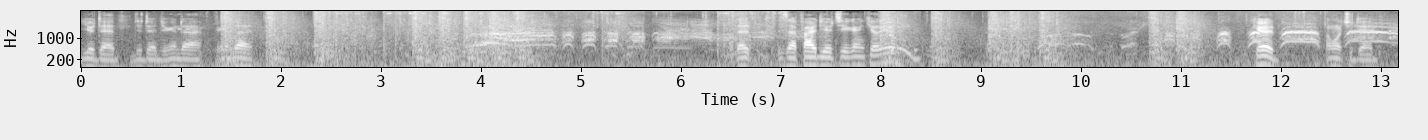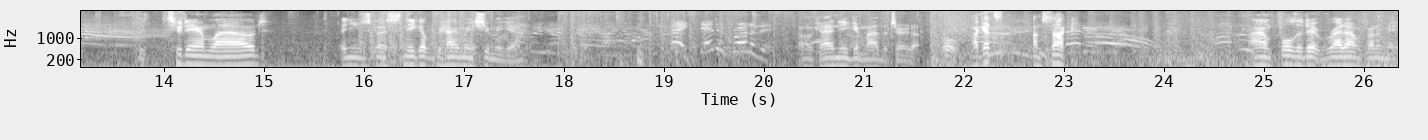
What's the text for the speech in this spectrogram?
You're dead. You're dead. You're gonna die. You're gonna die. That is that fire DOT gonna kill you? Good. I want you dead. You're too damn loud, and you're just gonna sneak up behind me and shoot me again. Hey, stand in front of it! Okay, I need to get my other turret up. Oh, I got. I'm stuck. I unfolded it right out in front of me.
